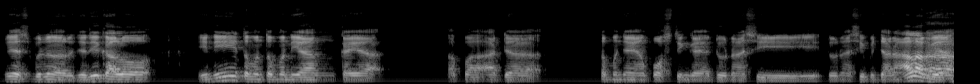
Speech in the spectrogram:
Yes, benar. Jadi kalau ini teman-teman yang kayak apa ada temennya yang posting kayak donasi donasi bencana alam ya, Ah.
